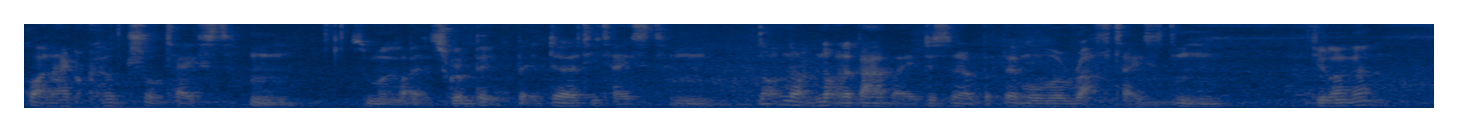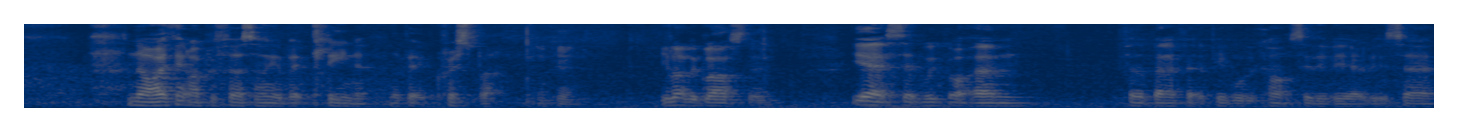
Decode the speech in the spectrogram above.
quite an agricultural taste, Hmm. Some Quite quite scrumpy. a bit of dirty taste. Hmm. Not not not in a bad way, just in a bit more of a rough taste. Mm-hmm. Do you like that? No, I think I prefer something a bit cleaner, a bit crisper. Okay. You like the glass though? Yes, it- we've got um, for the benefit of people who can't see the video, it's a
